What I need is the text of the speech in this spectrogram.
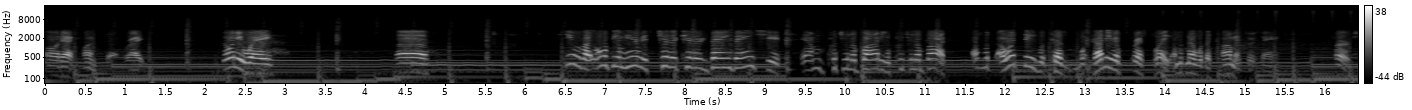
all that fun stuff, right? So anyway, she was like, only thing I'm hearing is killer, killer, bang, bang shit, and I'm gonna put you in a body and put you in a box. That's what I want things because I didn't even press play. I'm looking at what the comments are saying first.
